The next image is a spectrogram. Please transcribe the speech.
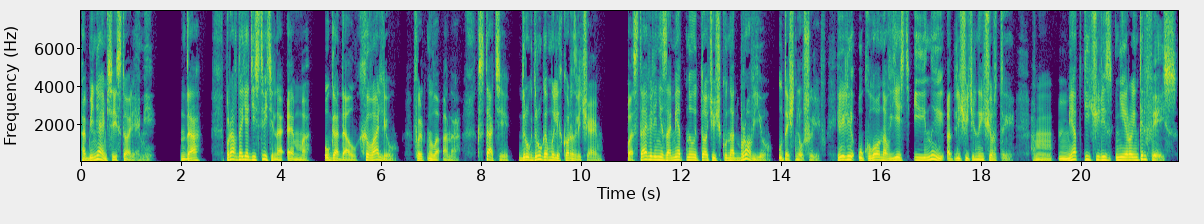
Обменяемся историями. «Да. Правда, я действительно Эмма. Угадал. Хвалю», — фыркнула она. «Кстати, друг друга мы легко различаем. «Поставили незаметную точечку над бровью», — уточнил шериф. «Или у клонов есть и иные отличительные черты? Хм, метки через нейроинтерфейс».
